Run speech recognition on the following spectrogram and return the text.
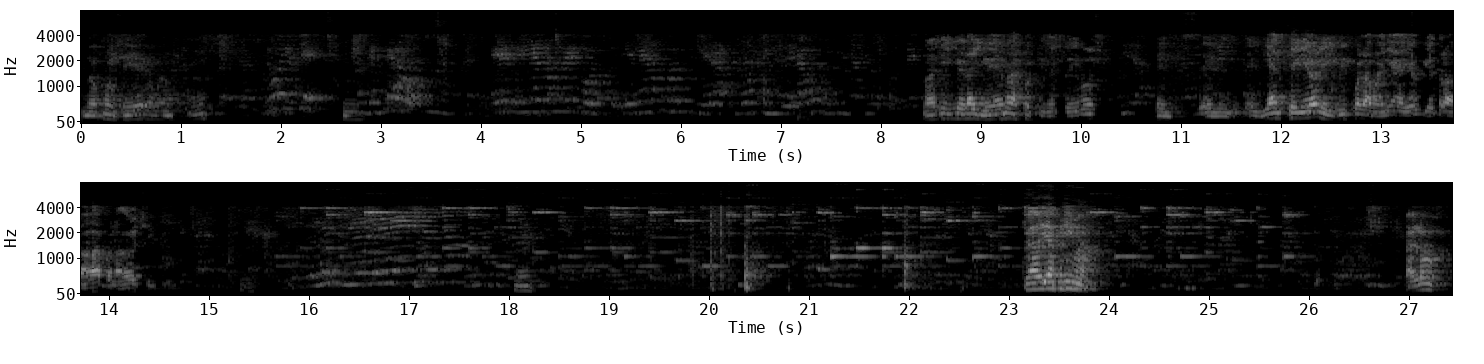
No considero, Más bien yo la ayudé más porque nos estuvimos el, el, el día anterior y fui por la mañana, yo, yo trabajaba por la noche. Claudia Prima. Aló.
